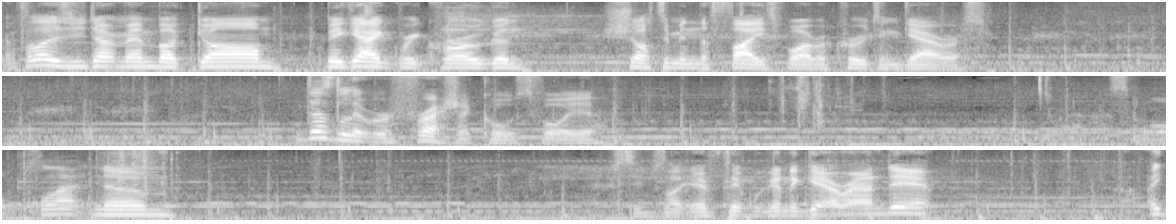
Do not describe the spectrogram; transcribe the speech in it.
And for those of you who don't remember, Garm, big angry Krogan, shot him in the face while recruiting Garrus. It does a little refresher course for you. Some more platinum. Seems like everything we're to get around here. Hey,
